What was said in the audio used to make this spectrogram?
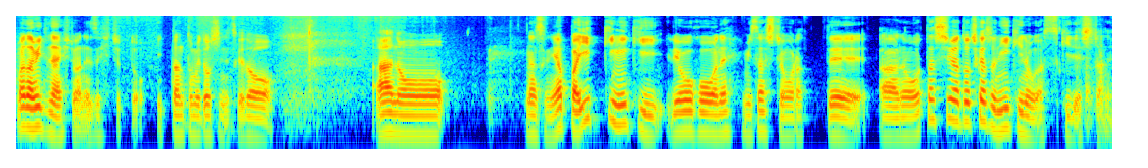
まだ見てない人はね是非ちょっと一旦止めてほしいんですけどあのなんですかねやっぱ1期2期両方ね見させてもらってあの私はどっちかというと2期のが好きでしたね。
